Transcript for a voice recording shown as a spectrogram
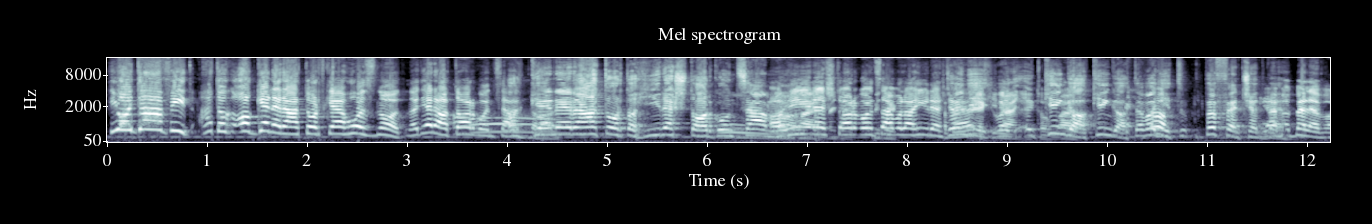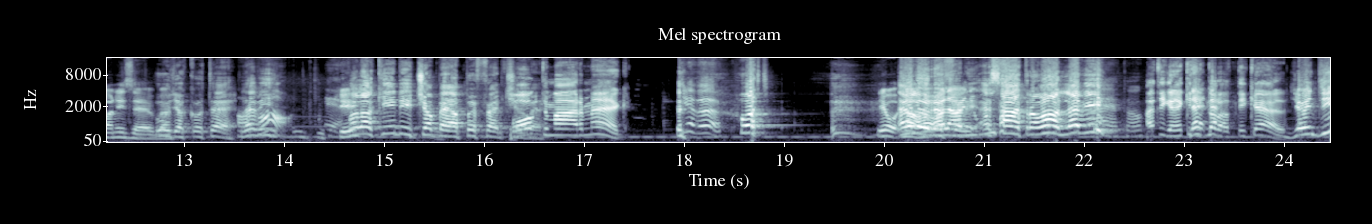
Jaj, Dávid! Hát a, a generátort kell hoznod! Na gyere a A targoncáddal! generátort a híres targoncámmal. A híres targoncával a híres... Gyöngyi, vagy Kinga. Kinga, te vagy itt, pöffentsed Ja, be. bele van izébe. Úgy, akkor te. Levi, Ki? valaki indítsa be a pöffentsébe. Fogd már meg! Jövök. Hogy? Jó, na, Előre felé. alányulsz- Ez hátra van, Levi? Álljatok. Hát igen, egy kicsit Ne, ne. kell. Gyöngyi?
